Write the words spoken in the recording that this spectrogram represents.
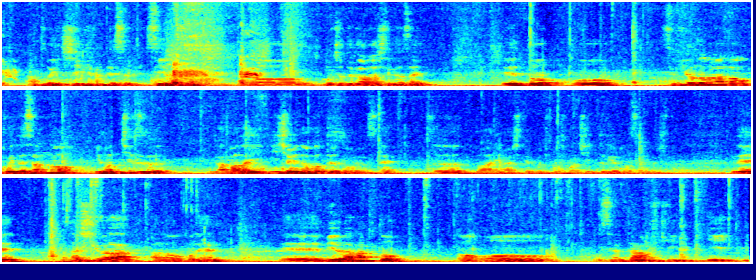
ー、あと1時間です。すいません。あのもうちょっと我慢してください。えっ、ー、と先ほどのあの小出さんの日本地図がまだ印象に残ってると思いますね。ずっとありましてポチポチポチっと原発されました。で私はあのこの辺、えー、三浦半島の先端付近に、え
